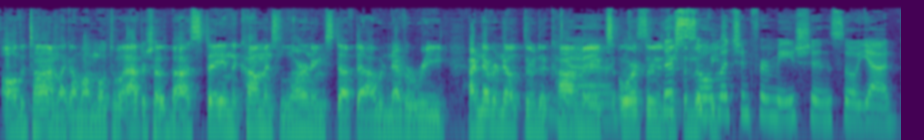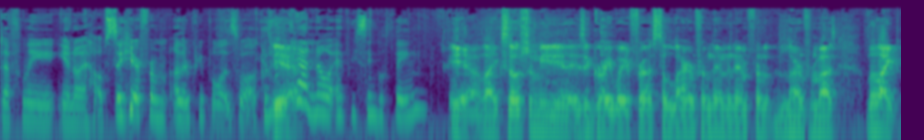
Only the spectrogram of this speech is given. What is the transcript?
all the time. Like I'm on multiple after shows, but I stay in the comments learning stuff that I would never read. I never know through the comics Yeah, or through there's just the so movies. much information. So yeah, definitely, you know, it helps to hear from other people as well because we Yeah. can't know every single thing. Yeah, like social media is a great way for us to learn from them and then from learn from us. But like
